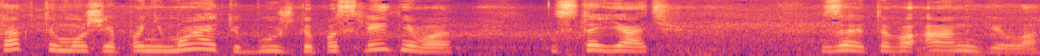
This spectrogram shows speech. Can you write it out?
как ты можешь, я понимаю, ты будешь до последнего стоять за этого ангела.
